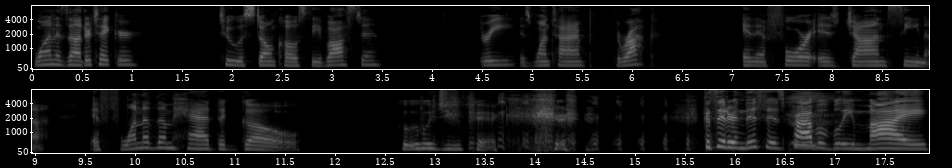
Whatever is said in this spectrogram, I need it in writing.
One is Undertaker. Two is Stone Cold Steve Austin. Three is one time The Rock. And then four is John Cena. If one of them had to go, who would you pick? Considering this is probably my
